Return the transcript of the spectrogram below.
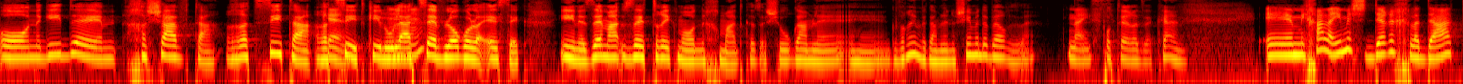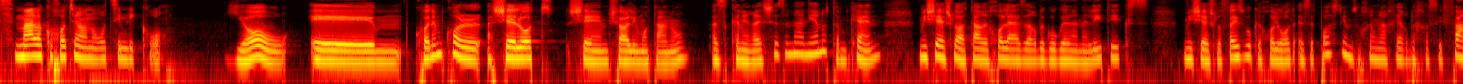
או נגיד אה, חשבת, רצית, רצית, כאילו מהמם. לעצב לוגו לעסק. הנה, זה, זה טריק מאוד נחמד כזה, שהוא גם לגברים וגם לנשים מדבר, וזה nice. פותר את זה, כן. אה, מיכל, האם יש דרך לדעת מה הלקוחות שלנו רוצים לקרוא? יואו, אה, קודם כל, השאלות שהם שואלים אותנו, אז כנראה שזה מעניין אותם, כן. מי שיש לו אתר יכול להיעזר ב Google Analytics, מי שיש לו פייסבוק יכול לראות איזה פוסטים זוכים להכי הרבה חשיפה,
